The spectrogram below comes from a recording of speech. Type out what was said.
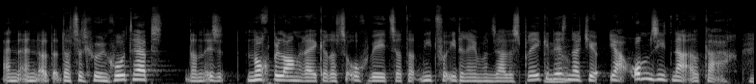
en, en dat, dat ze het gewoon goed hebt, dan is het nog belangrijker dat ze ook weet dat dat niet voor iedereen vanzelfsprekend ja. is. En dat je ja, omziet naar elkaar. Ja.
